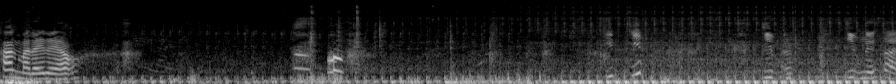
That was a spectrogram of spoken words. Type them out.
ขั้นมาได้แล้วจิบจิบจิบจิบในใส่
